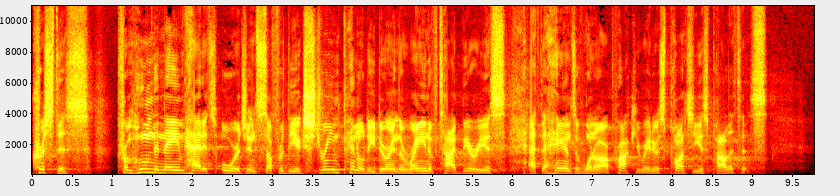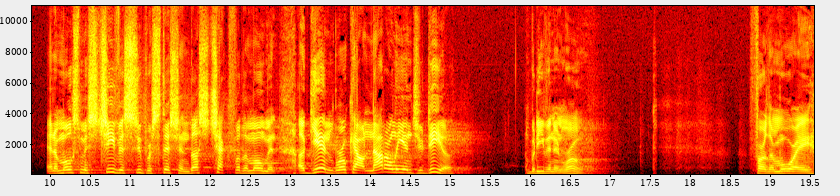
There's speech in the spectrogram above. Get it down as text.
Christus, from whom the name had its origin, suffered the extreme penalty during the reign of Tiberius at the hands of one of our procurators, Pontius Pilatus and a most mischievous superstition, thus checked for the moment, again broke out not only in Judea, but even in Rome. Furthermore, a,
